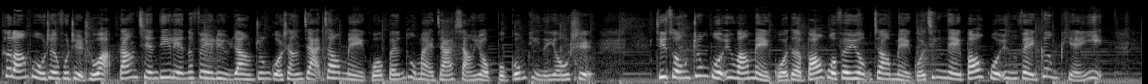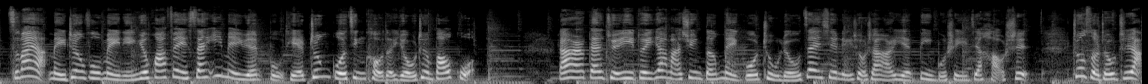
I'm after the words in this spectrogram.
特朗普政府指出啊，当前低廉的费率让中国商家较美国本土卖家享有不公平的优势，即从中国运往美国的包裹费用较美国境内包裹运费更便宜。此外啊，美政府每年约花费三亿美元补贴中国进口的邮政包裹。然而，该决议对亚马逊等美国主流在线零售商而言，并不是一件好事。众所周知啊，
